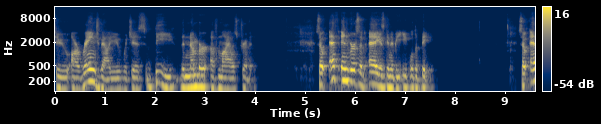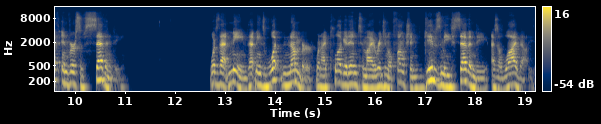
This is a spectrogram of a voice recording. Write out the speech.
to our range value, which is B, the number of miles driven. So F inverse of A is going to be equal to B. So F inverse of 70, what does that mean? That means what number, when I plug it into my original function, gives me 70 as a y value.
